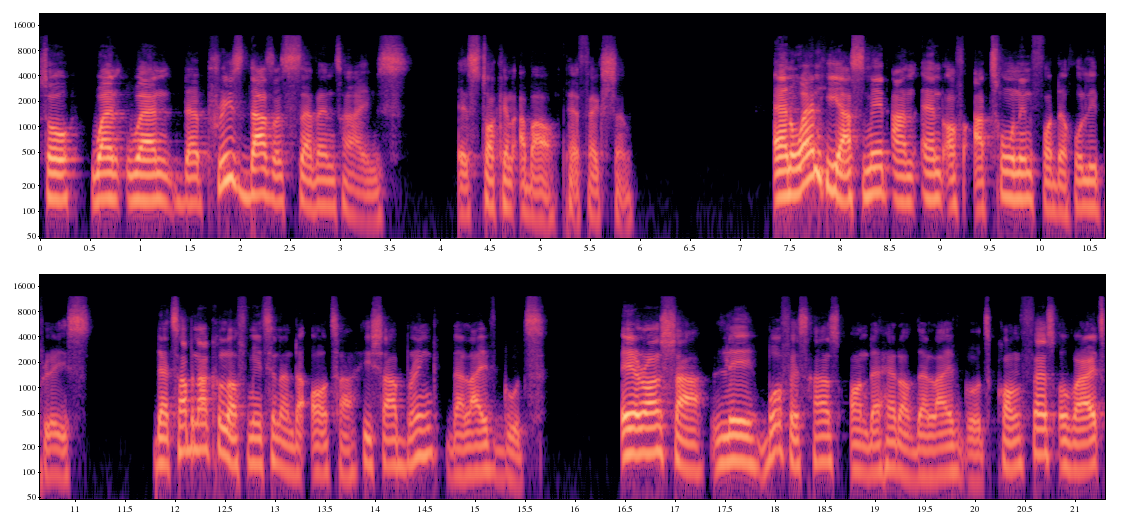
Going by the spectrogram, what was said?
So when when the priest does it seven times, it's talking about perfection. And when he has made an end of atoning for the holy place, the tabernacle of meeting and the altar, he shall bring the live goats. Aaron shall lay both his hands on the head of the live goat, confess over it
